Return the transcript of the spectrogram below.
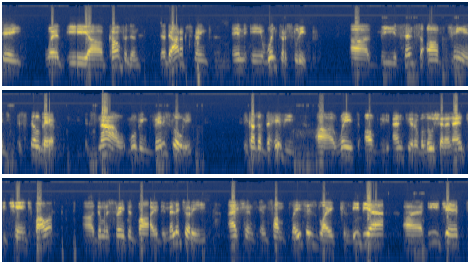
say with the uh, confidence that the Arab Spring in a winter sleep, uh, the sense of change is still there. It's now moving very slowly because of the heavy uh, weight of the anti-revolution and anti-change power uh, demonstrated by the military actions in some places like Libya, uh, Egypt,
